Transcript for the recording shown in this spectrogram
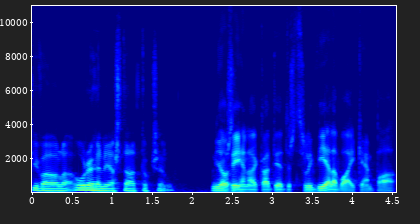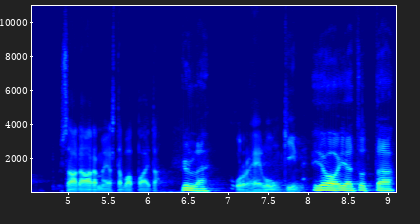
kiva olla urheilijastatuksella. Joo, siihen aikaan tietysti se oli vielä vaikeampaa saada armeijasta vapaita. Kyllä. Urheiluunkin. Joo, ja tota,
